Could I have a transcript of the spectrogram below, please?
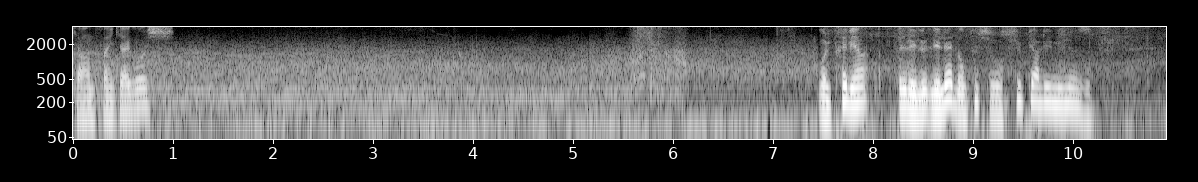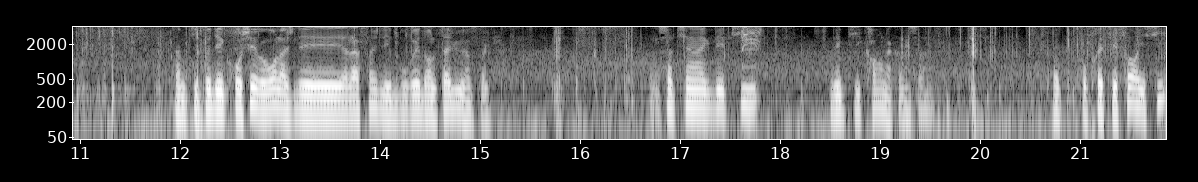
45 à gauche. Très bien. Et les, LED en plus sont super lumineuses. C'est un petit peu décroché, mais bon là je l'ai à la fin je l'ai bourré dans le talus un peu. Ça tient avec des petits des petits crans là comme ça. Faut, faut presser fort ici.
